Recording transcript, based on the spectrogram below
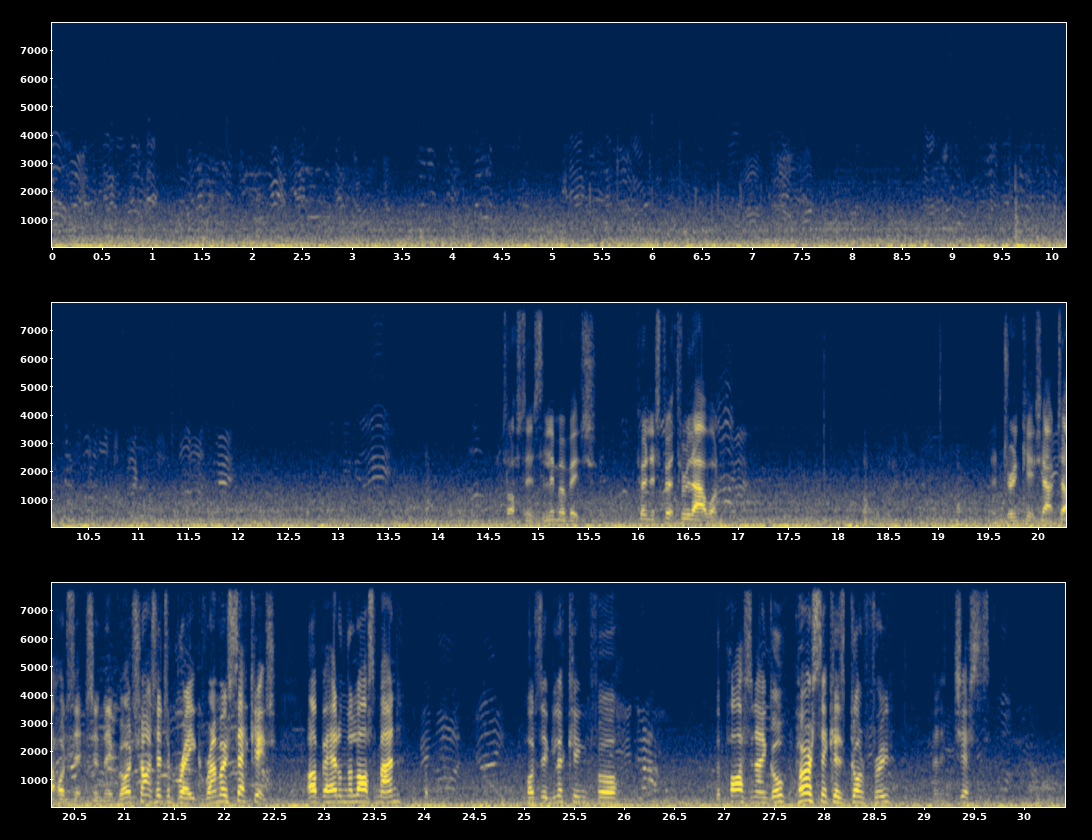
Tossed in Selimovic, putting his foot through that one. And Drinkic out to Hodzic, and they've got a chance here to break. Ramo Sekic up ahead on the last man. Hodzic looking for the passing angle. Perisic has gone through, and it just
